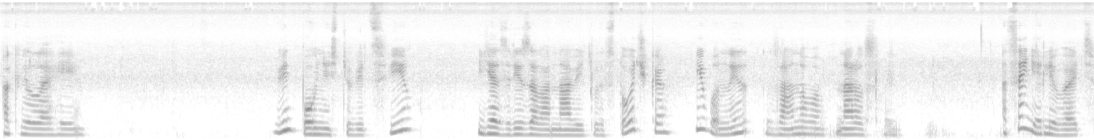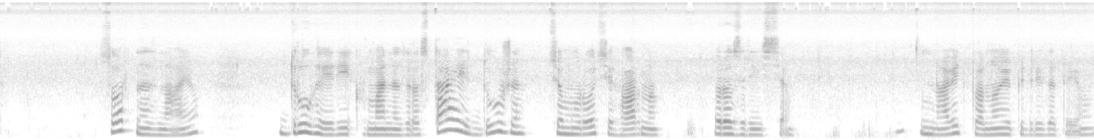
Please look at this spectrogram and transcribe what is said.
аквілегії. Він повністю відсвів, я зрізала навіть листочки, і вони заново наросли. А це є лівець. Сорт не знаю. Другий рік в мене зростає і дуже в цьому році гарно розрісся. Навіть планую підрізати його.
